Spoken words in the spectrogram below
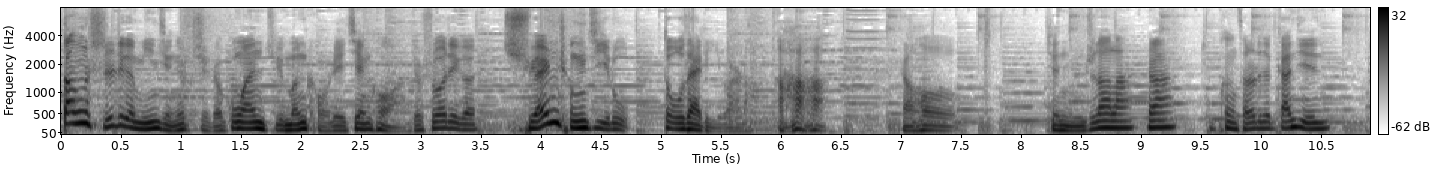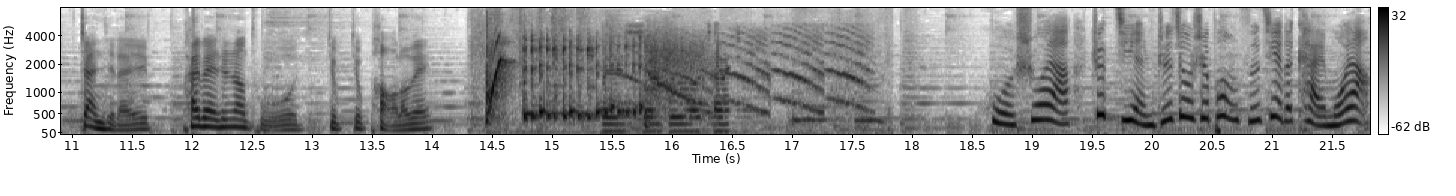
当时这个民警就指着公安局门口这监控啊，就说这个全程记录都在里边了，啊哈哈。然后就你们知道啦，是吧？这碰瓷儿的就赶紧站起来，拍拍身上土，就就跑了呗。我说呀，这简直就是碰瓷界的楷模呀！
